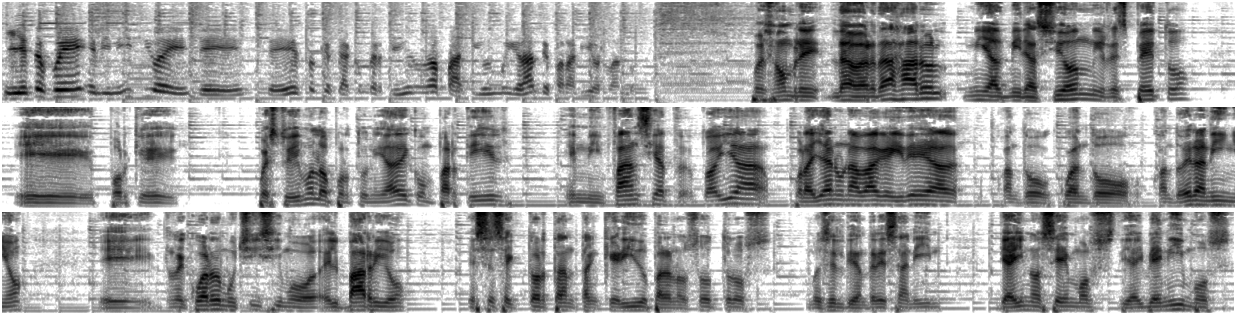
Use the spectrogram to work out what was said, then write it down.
Y ese fue el inicio de, de, esto que se ha convertido en una pasión muy grande para mí, Orlando. Pues hombre, la verdad, Harold, mi admiración, mi respeto, eh, porque pues tuvimos la oportunidad de compartir en mi infancia, todavía por allá en una vaga idea, cuando, cuando, cuando era niño, eh, recuerdo muchísimo el barrio, ese sector tan, tan querido para nosotros, como es el de Andrés Sanín. De ahí nacemos, de ahí venimos,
